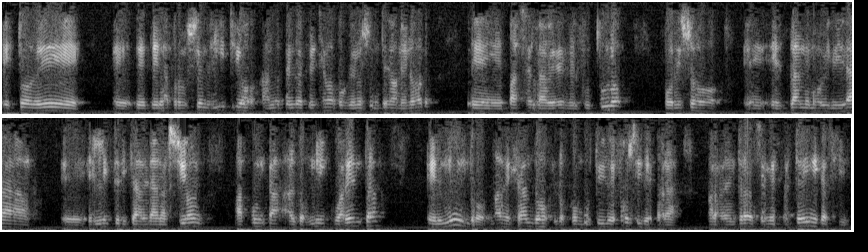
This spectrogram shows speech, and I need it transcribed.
Esto de, eh, de, la producción de litio, a no tener este tema porque no es un tema menor, eh, va a ser la vez del futuro. Por eso eh, el plan de movilidad eléctrica de la nación apunta al 2040. El mundo va dejando los combustibles fósiles para, para adentrarse en estas técnicas y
